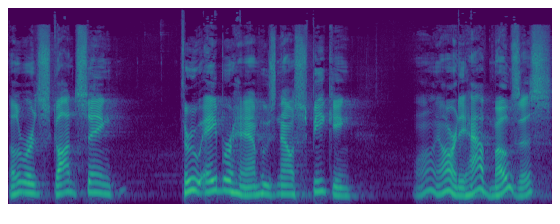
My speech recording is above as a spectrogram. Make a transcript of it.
In other words, God's saying through Abraham, who's now speaking, well, they already have Moses,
